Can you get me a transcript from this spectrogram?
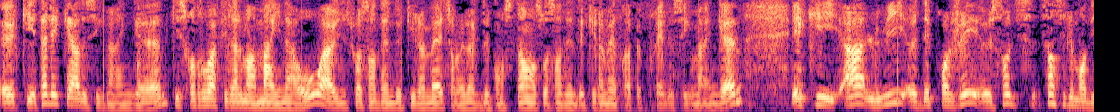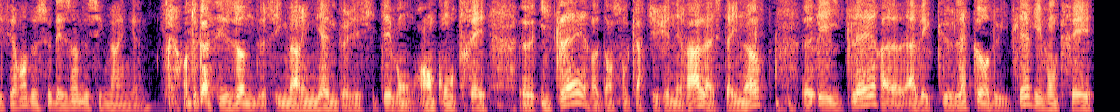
euh, qui est à l'écart de Sigmaringen, qui se retrouva finalement à Mainau, à une soixantaine de kilomètres sur le lac de Constance, soixantaine de kilomètres à peu près de Sigmaringen, et qui a, lui, euh, des projets euh, sensiblement différents de ceux des hommes de Sigmaringen. En tout cas, ces hommes de Sigmaringen que j'ai cités vont rencontrer Hitler dans son quartier général à Steinort, et Hitler, avec l'accord de Hitler, ils vont créer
